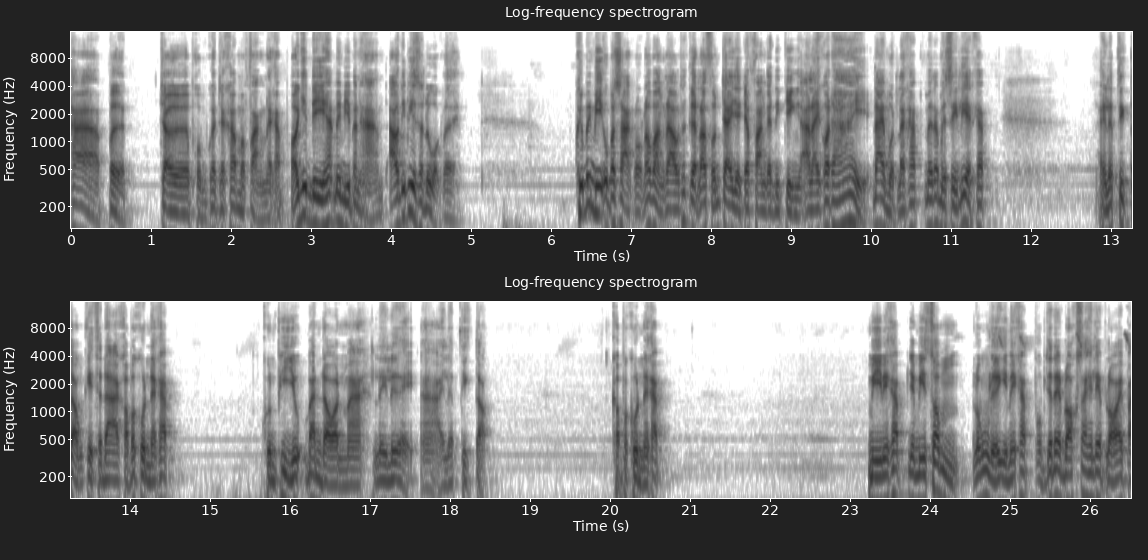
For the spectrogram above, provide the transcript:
ถ้าเปิดเจอผมก็จะเข้ามาฟังนะครับอ๋อยินดีฮะไม่มีปัญหาเอาที่พี่สะดวกเลย คือไม่มีอุปสรรคหรอกระหว่างเรา ถ้าเกิดเราสนใจอยากจะฟังกันจริงๆ อะไรก็ได้ได้หมดแล้วครับ ไม่ต้องไปซีเรียสครับไอ้เลิฟติ๊กตอกกฤษดาขอบพระคุณนะครับ คุณพี่ยุบ้านดอนมาเรื่อยๆอ่าไอ้เลิฟติ๊กตอกขอบพระคุณนะครับ มีไหมครับยังมีส้มหลงเหลืออีกไหมครับ ผมจะได้บล็อกซะให้เรียบร้อยไป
